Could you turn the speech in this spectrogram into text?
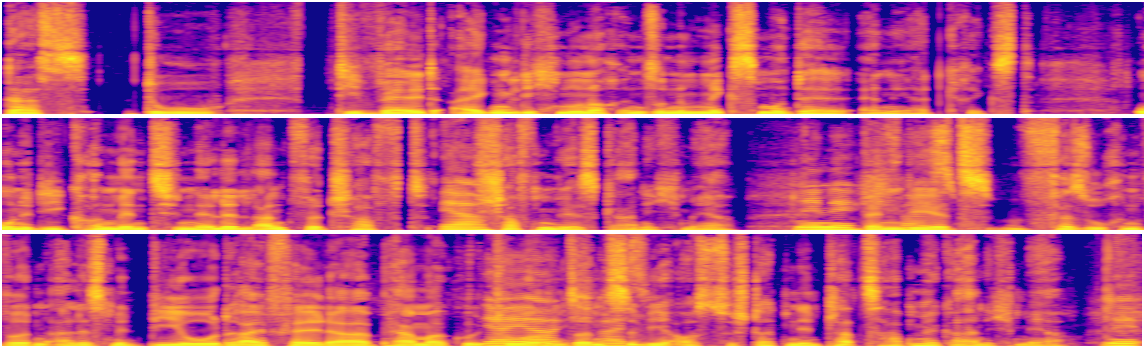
dass du die Welt eigentlich nur noch in so einem Mixmodell ernährt kriegst ohne die konventionelle Landwirtschaft ja. schaffen wir es gar nicht mehr. Nee, nee, Wenn wir jetzt versuchen würden, alles mit Bio, Dreifelder, Permakultur ja, ja, und sonst wie auszustatten, den Platz haben wir gar nicht mehr. Nee.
